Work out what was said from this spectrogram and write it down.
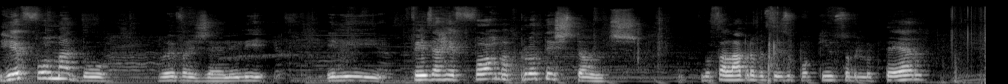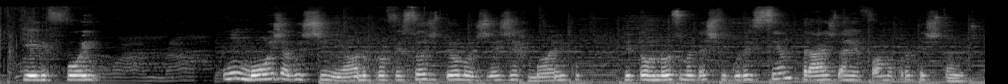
reformador do Evangelho. Ele, ele fez a reforma protestante. Vou falar para vocês um pouquinho sobre Lutero, que ele foi um monge agostiniano, professor de teologia germânico, que tornou-se uma das figuras centrais da reforma protestante.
